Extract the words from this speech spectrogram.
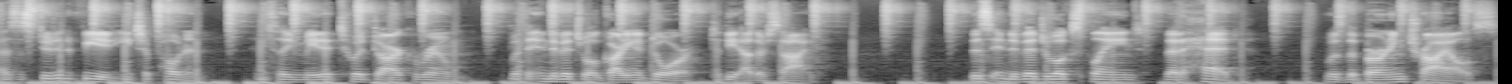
as the student defeated each opponent until he made it to a dark room with an individual guarding a door to the other side. This individual explained that ahead was the burning trials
